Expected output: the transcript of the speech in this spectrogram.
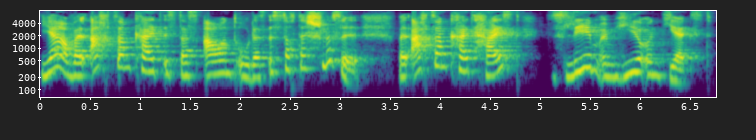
Ja, weil Achtsamkeit ist das A und O. Das ist doch der Schlüssel. Weil Achtsamkeit heißt das Leben im Hier und Jetzt.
